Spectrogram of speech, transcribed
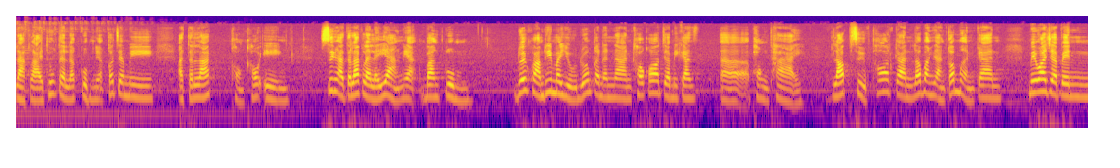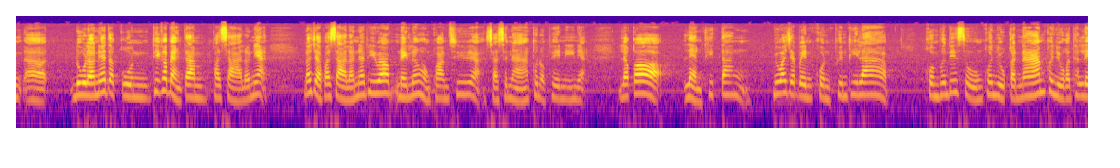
หลากหลายทุกแต่ละกลุ่มเนี่ยก็จะมีอัตลักษณ์ของเขาเอง ซึ่งอัตลักษณ์หลาย ๆ อย่างเนี่ยบางกลุ่มด้วยความที่มาอยู่ร่วมกันนานๆเขาก็จะมีการผ่องถ่าย รับสืบทอดกัน แล้วบางอย่างก็เหมือนกัน ไม่ว่าจะเป็นดูแล้วเนี่ยตระกูลที่เขาแบ่งตามภาษาแล้วเนี่ย นอกจากภาษาแล้วเนี่ยพี่ว่าในเรื่องของความเชื่อศาสนาขนบเพณีเนี่ยแล้วก็แหล่งที่ตั้ง ไม่ว่าจะเป็นคนพื้นที่ราบ คนพื้นที่สูง คนอยู่กับน้ำคนอยู่กับทะเล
